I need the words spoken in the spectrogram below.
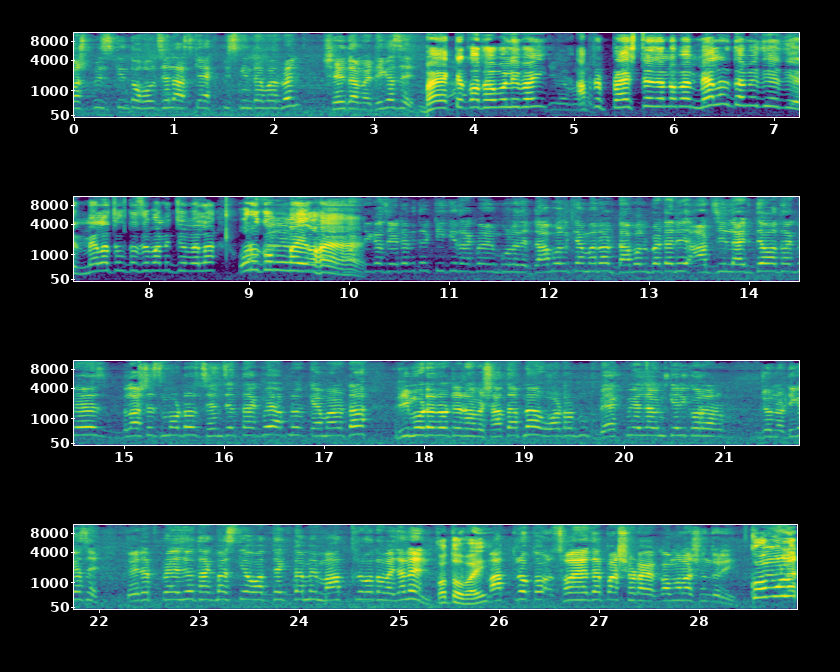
দশ পিস কিন্তু হোলসেলে আজকে এক পিস কিনতে পারবেন সেই দামে ঠিক আছে? ভাই একটা কথা বলি ভাই। আপনার প্রাইসটা যেন ভাই মেলার দামে দিয়ে দিয়েন। মেলা চলতেছে বাণিজ্য মেলা ওরকম ভাই হ্যাঁ হ্যাঁ। ঠিক আছে এটার ভিতরে কি কি থাকবে আমি বলে দিই। ডাবল ক্যামেরা ডাবল ব্যাটারি আট জি লাইট দেওয়া থাকবে ব্লাস্টেস মোটর সেন্সর থাকবে আপনার ক্যামেরাটা রিমোটে রোটেট হবে। সাথে আপনার ওয়াটারপ্রুফ ব্যাগ পেয়ে যাবেন ক্যারি করার জন্য ঠিক আছে? তো এটার প্রাইসও থাকবে আজকে অর্ধেক দামে মাত্র কত ভাই জানেন? কত ভাই? মাত্র ছয় হাজার পাঁচশো টাকা কমলা সুন্দরী। কমলা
